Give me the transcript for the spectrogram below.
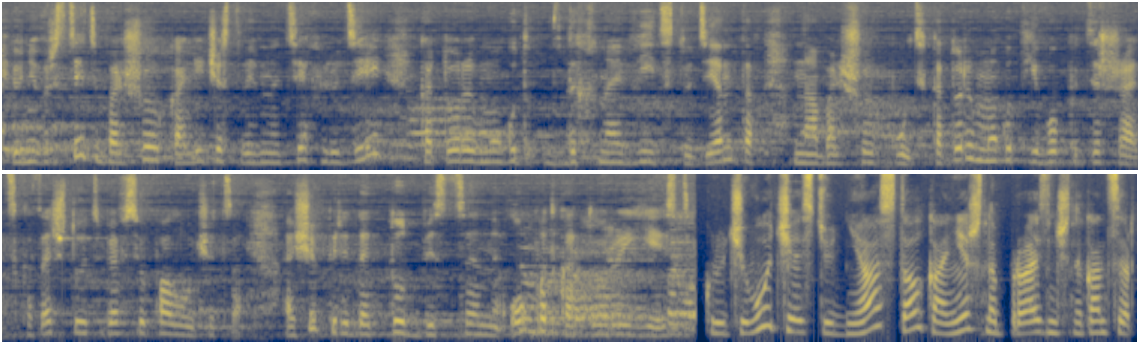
И в университете большое количество именно тех людей, которые могут вдохновить студентов на большой путь, которые могут его поддержать, сказать, что у тебя все получится, а еще передать тот бесценный опыт, который есть. Ключевой частью дня стал, конечно, праздничный концерт.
